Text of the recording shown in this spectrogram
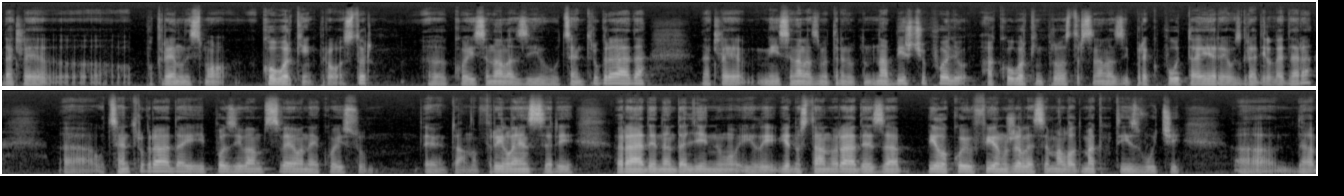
Dakle, e, pokrenuli smo coworking prostor e, koji se nalazi u centru grada, Dakle, mi se nalazimo trenutno na Bišću polju, a coworking prostor se nalazi preko puta ere u zgradi Ledara a, u centru grada i pozivam sve one koji su eventualno freelanceri, rade na daljinu ili jednostavno rade za bilo koju firmu, žele se malo odmaknuti, izvući a, da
